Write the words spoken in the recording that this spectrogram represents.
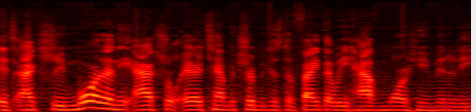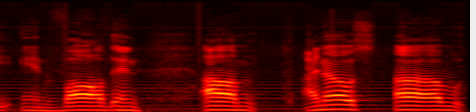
it's actually more than the actual air temperature because the fact that we have more humidity involved. And um, I know, um,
